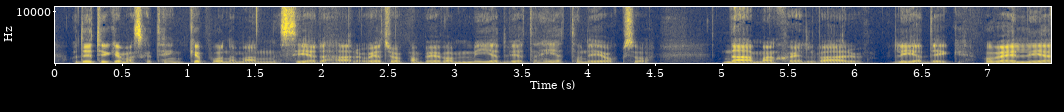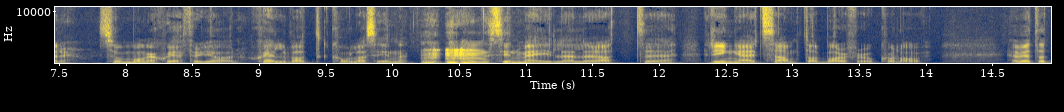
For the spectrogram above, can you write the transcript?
Och det tycker jag man ska tänka på när man ser det här och jag tror att man behöver ha medvetenhet om det också när man själv är ledig och väljer, som många chefer gör, själv att kolla sin, sin mail eller att eh, ringa ett samtal bara för att kolla av. Jag vet att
